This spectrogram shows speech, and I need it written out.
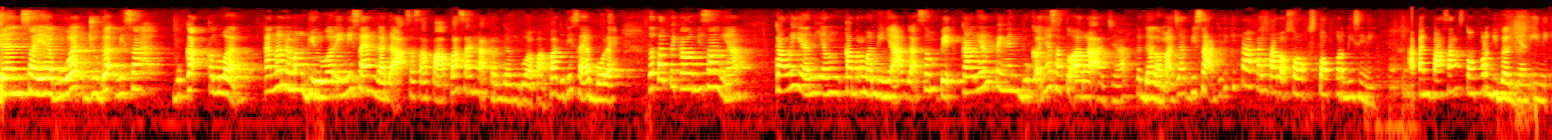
dan saya buat juga bisa buka keluar. Karena memang di luar ini saya nggak ada akses apa-apa, saya nggak terganggu apa-apa, jadi saya boleh. Tetapi kalau misalnya kalian yang kamar mandinya agak sempit, kalian pengen bukanya satu arah aja, ke dalam aja bisa. Jadi kita akan taruh stopper di sini. Akan pasang stopper di bagian ini.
